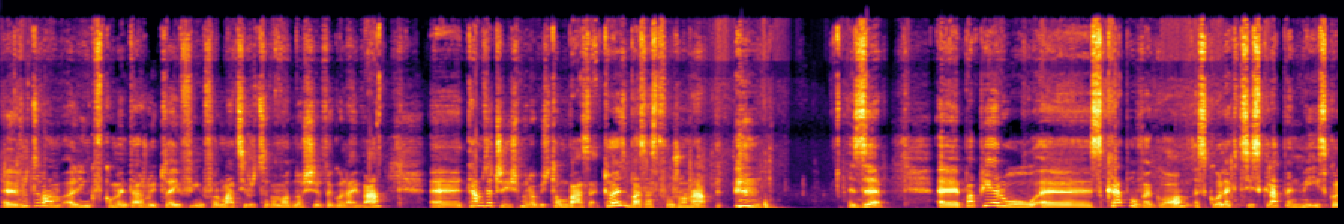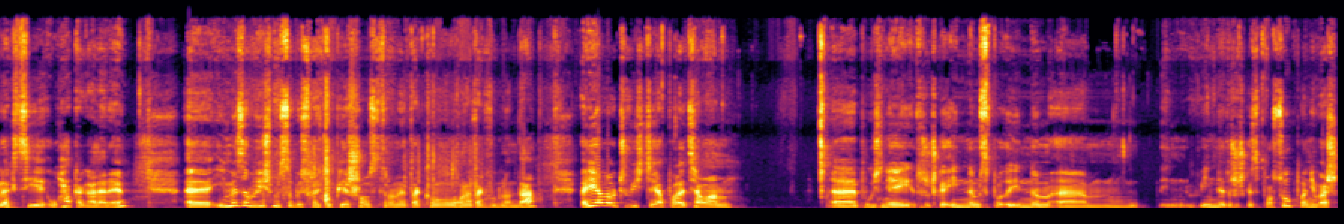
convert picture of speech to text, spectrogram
E, Wrzucę Wam link w komentarzu i tutaj w informacji wrzucę Wam odnośnie do tego live'a. E, Tam zaczęliśmy robić tą bazę. To jest baza stworzona z e, papieru e, skrapowego z kolekcji Scrap Me i z kolekcji UHK Galery. E, I my zrobiliśmy sobie, słuchajcie, pierwszą stronę taką, ona tak wygląda. E, Ale oczywiście ja poleciałam później troszeczkę innym, innym w inny troszeczkę sposób, ponieważ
